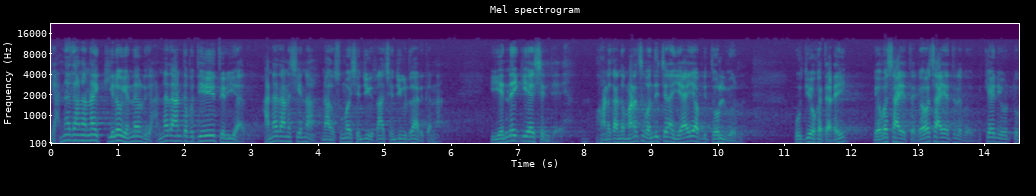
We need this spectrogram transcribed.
அன்னதானம்னா கிலோ என்ன அன்னதானத்தை பற்றியே தெரியாது. அன்னதானம் செய்யணும் நான் சும்மா செஞ்சுக்கிட்டு நான் செஞ்சுக்கிட்டு தான் இருக்கேன் நான் என்னைக்கு ஏன் செஞ்சேன் உனக்கு அந்த மனசு வந்துச்சுன்னா ஏன் அப்படி தோல்வி வருது? உத்தியோக தடை விவசாயத்தை விவசாயத்தில் கேணி விட்டு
